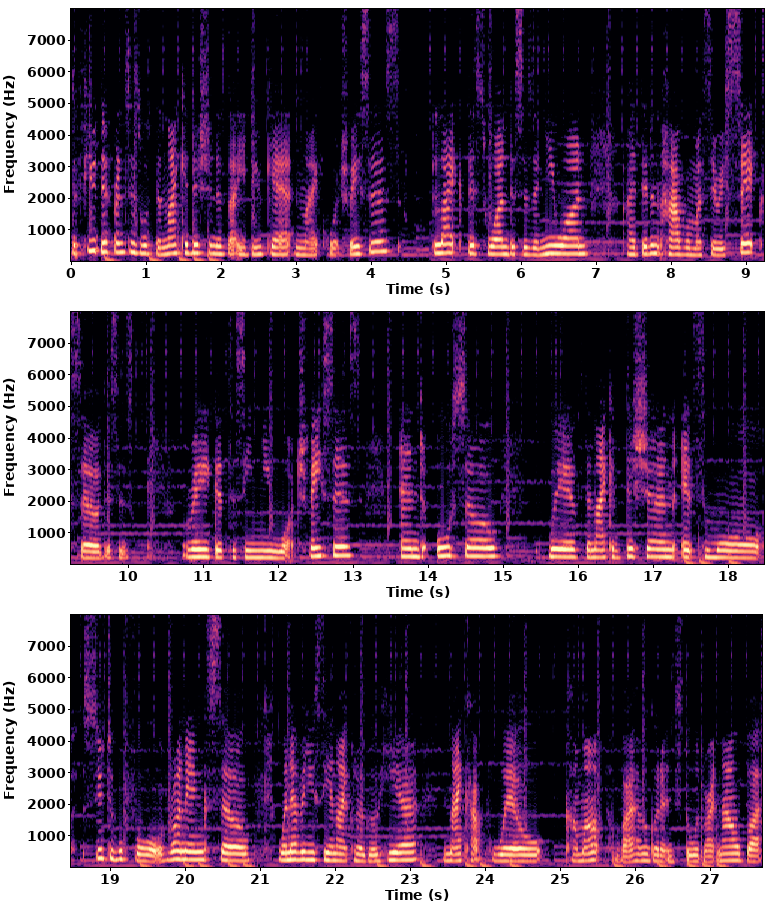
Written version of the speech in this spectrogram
the few differences with the Nike edition is that you do get Nike watch faces. Like this one, this is a new one. I didn't have on my Series 6, so this is really good to see new watch faces. And also with the Nike edition, it's more suitable for running. So whenever you see a Nike logo here, Nike app will come up but I haven't got it installed right now but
